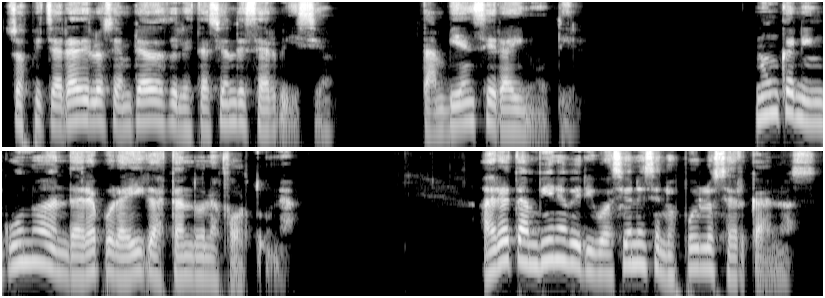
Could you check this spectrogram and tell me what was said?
Sospechará de los empleados de la estación de servicio. También será inútil. Nunca ninguno andará por ahí gastando una fortuna. Hará también averiguaciones en los pueblos cercanos.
